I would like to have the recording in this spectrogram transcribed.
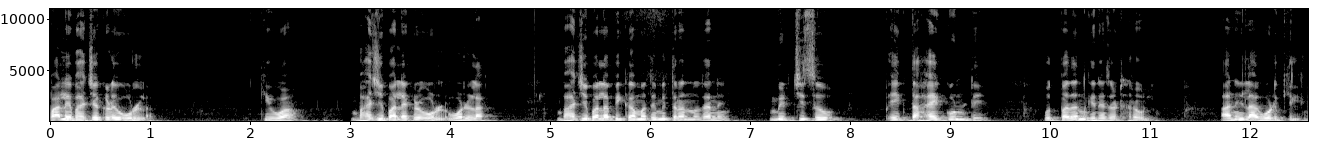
पालेभाज्याकडे ओढला किंवा भाजीपाल्याकडे ओढ ओढला. भाजीपाला पिकामध्ये मित्रांनो त्याने मिरचीचं एक दहा एक गुंठे उत्पादन घेण्याचं ठरवलं आणि लागवड केली.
